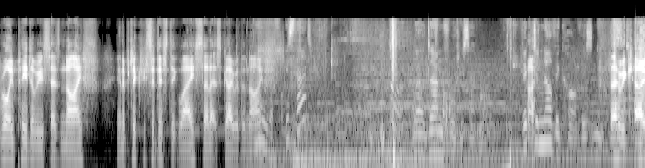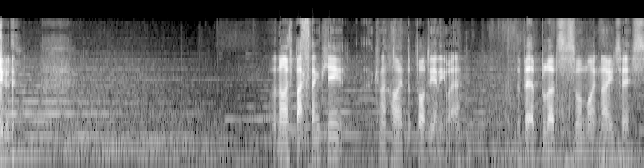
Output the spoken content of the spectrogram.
Roy PW says knife in a particularly sadistic way, so let's go with the knife. Is that? Well done, 47. Viktor Novikov is next. There we go. the knife back, thank you. Can I hide the body anywhere? A bit of blood, so someone might notice.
